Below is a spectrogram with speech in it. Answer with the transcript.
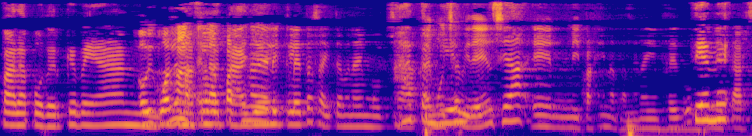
para poder que vean O igual en, la- más en a la página de. Licletas, ahí también hay mucha, Ah, hay mucha también. evidencia. En mi página también hay en Facebook. ¿Tiene, también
